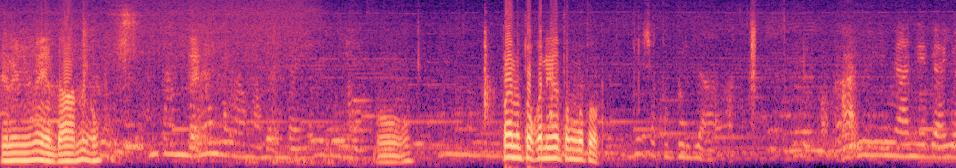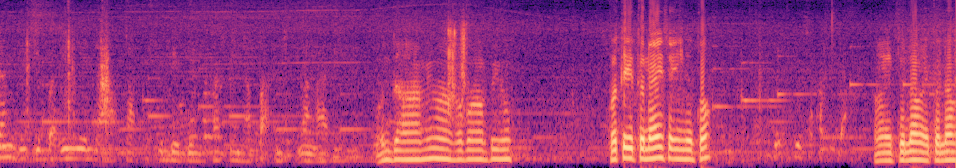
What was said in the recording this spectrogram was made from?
Tignan nyo na yan, dami oh. Oo. Paano to? Kanina tong motor? Doon sa kabila. Yun nga nila yan, di ba inila tapos ibibigay na paano ng ari. Ang dami mga kapapi oh. Pati ito na sa inyo to? Doon sa kabila. Ah, ito lang, ito lang.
